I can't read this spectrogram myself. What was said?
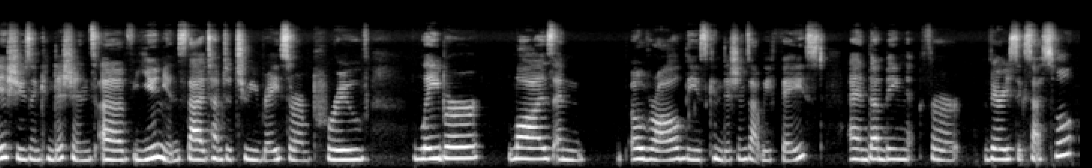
issues and conditions of unions that attempted to erase or improve labor laws and overall these conditions that we faced and them being for very successful.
